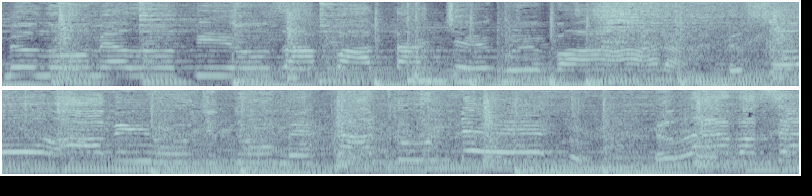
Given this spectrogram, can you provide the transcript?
Meu nome é Lampião Zapata Che Guevara. Eu sou Robin Hood do mercado negro. Eu levo acesso ao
